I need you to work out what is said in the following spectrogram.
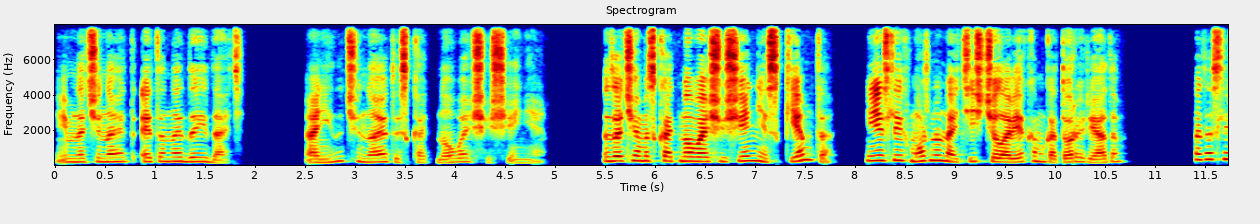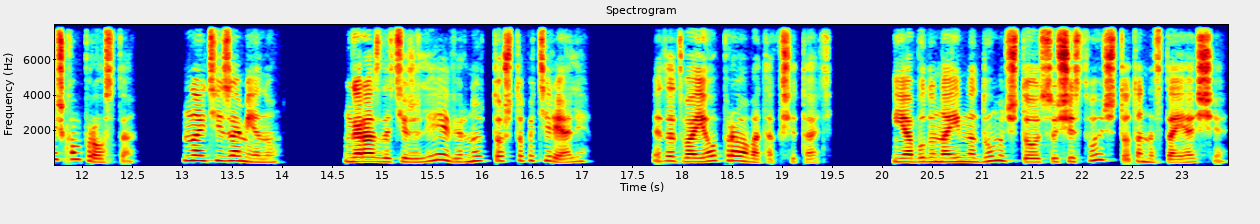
им начинает это надоедать. Они начинают искать новые ощущения. Зачем искать новые ощущения с кем-то, если их можно найти с человеком, который рядом? Это слишком просто. Найти замену. Гораздо тяжелее вернуть то, что потеряли. Это твое право так считать. Я буду наивно думать, что существует что-то настоящее,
